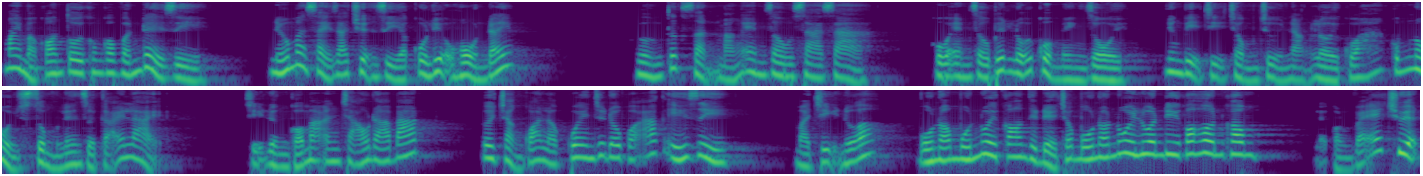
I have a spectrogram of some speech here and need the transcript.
May mà con tôi không có vấn đề gì. Nếu mà xảy ra chuyện gì cô liệu hồn đấy. Hương tức giận mắng em dâu xa xả. Cô em dâu biết lỗi của mình rồi nhưng bị chị chồng chửi nặng lời quá, Cũng nổi sùng lên rồi cãi lại. Chị đừng có mà ăn cháo đá bát. Tôi chẳng qua là quên chứ đâu có ác ý gì. Mà chị nữa, Bố nó muốn nuôi con thì để cho bố nó nuôi luôn đi, có hơn không? Lại còn vẽ chuyện.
